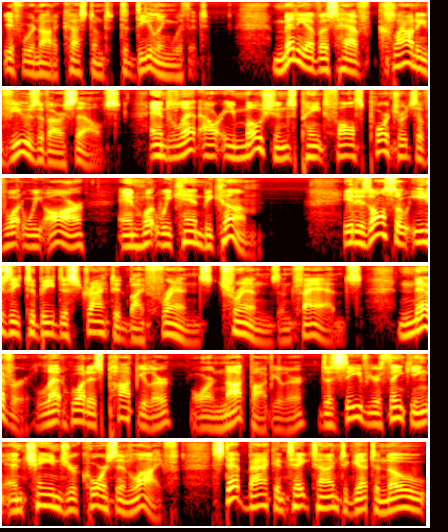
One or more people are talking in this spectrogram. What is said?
if we're not accustomed to dealing with it. Many of us have cloudy views of ourselves and let our emotions paint false portraits of what we are and what we can become. It is also easy to be distracted by friends, trends, and fads. Never let what is popular or not popular deceive your thinking and change your course in life. Step back and take time to get to know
